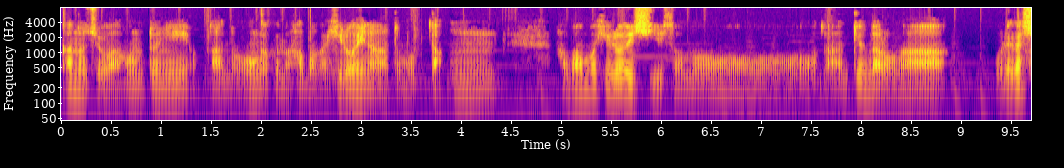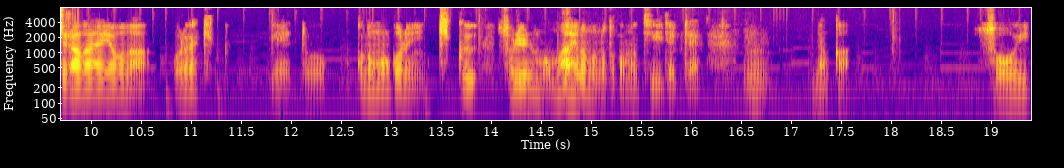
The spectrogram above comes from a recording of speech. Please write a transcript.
彼女は本当に、あの、音楽の幅が広いなと思った。うん。幅も広いし、その、なんて言うんだろうな。俺が知らないような、俺が聞く、えっ、ー、と、子供の頃に聞く、それよりも前のものとかも聞いてて、うん。なんか、そういっ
